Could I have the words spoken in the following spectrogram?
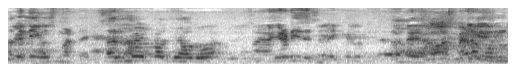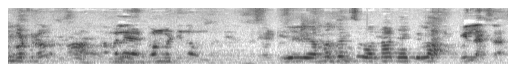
ಅದನ್ನೇ ಯೂಸ್ ಮಾಡ್ತಾ ಇದ್ದೀವಿ ಸರ್ ಯಾವುದು? ಸರ್ ವೆಹಿಕಲ್ ಮೇಡಮ್ ಒಂದು ಕೊಟ್ರು. ಆಮೇಲೆ ಗೌರ್ಮೆಂಟ್ ಇಂದ ಒಂದು ಬಂದಿದೆ. Sir emergency one not eight ಇಲ್ಲ? ಇಲ್ಲ ಸರ್.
